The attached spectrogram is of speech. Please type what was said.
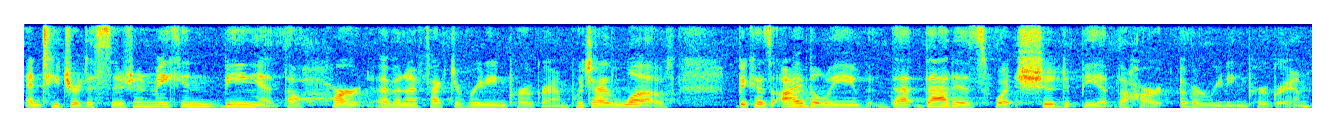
and teacher decision making being at the heart of an effective reading program, which I love because I believe that that is what should be at the heart of a reading program.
